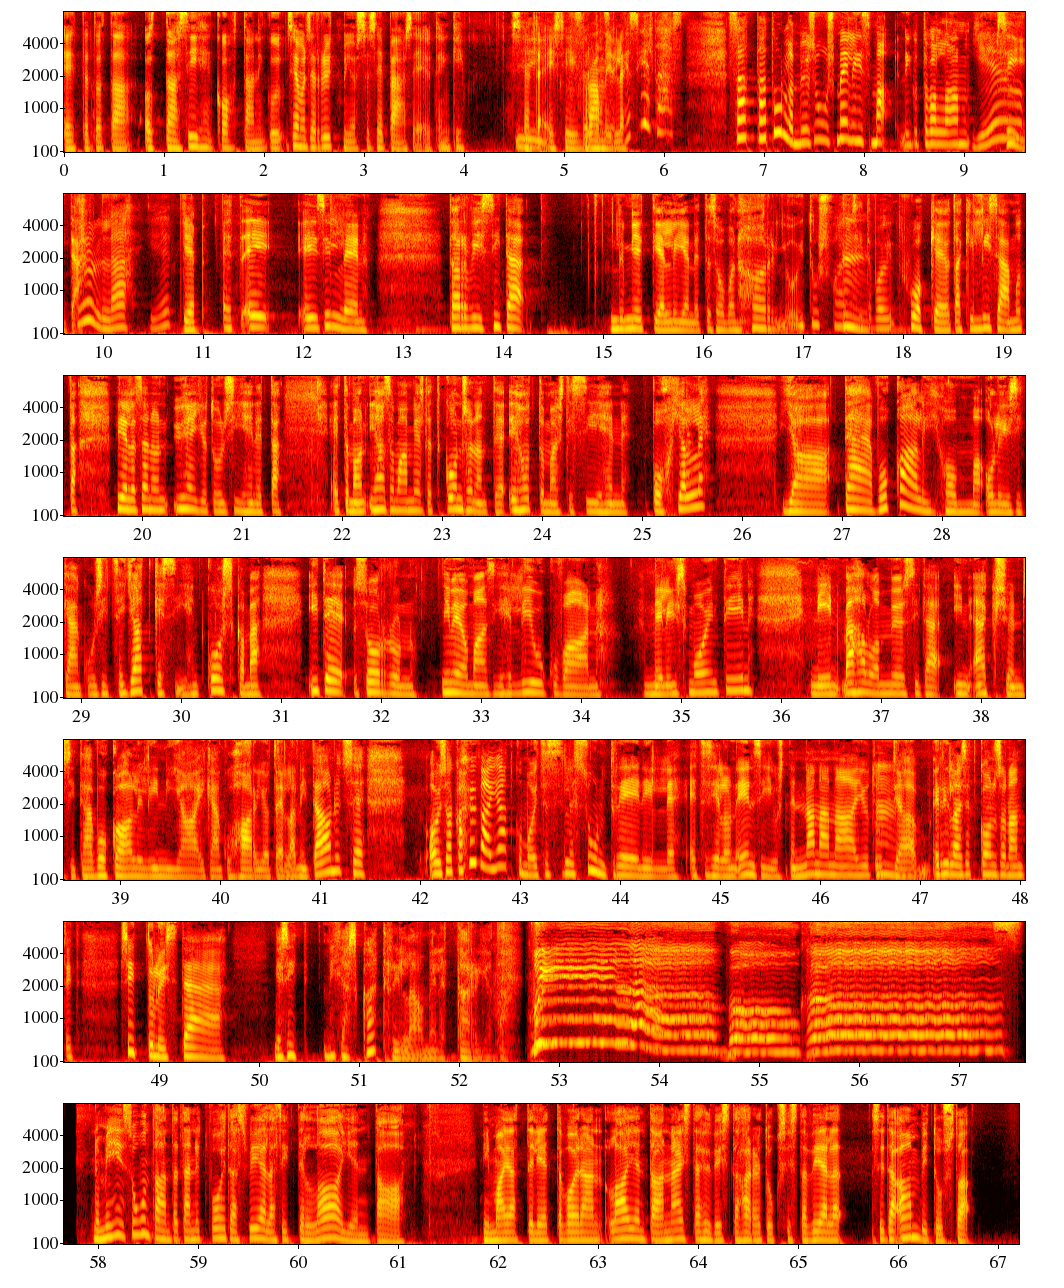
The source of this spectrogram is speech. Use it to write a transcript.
että tota, ottaa siihen kohtaan niin semmoisen rytmi, jossa se pääsee jotenkin sieltä niin. esiin framille. Ja sieltä saattaa tulla myös uusi melisma niin kuin tavallaan yeah, siitä. Kyllä, jep. jep. Että ei, ei silleen tarvii sitä miettiä liian, että se on vain harjoitus, vaan mm. siitä voi ruokkia jotakin lisää. Mutta vielä sanon yhden jutun siihen, että, että mä oon ihan samaa mieltä, että konsonantteja ehdottomasti siihen pohjalle. Ja tämä vokaalihomma olisi ikään kuin sit se jatke siihen, koska mä itse sorrun nimenomaan siihen liukuvaan melismointiin, niin mä haluan myös sitä in action, sitä vokaalilinjaa ikään kuin harjoitella. Niin tämä on nyt se olisi aika hyvä jatkumo itse sille sun treenille, että siellä on ensin just ne nananaa jutut mm. ja erilaiset konsonantit. Sitten tulisi tämä. Ja sitten, mitäs Katrilla on meille tarjota? We love vocals. No mihin suuntaan tätä nyt voitaisiin vielä sitten laajentaa? Niin mä ajattelin, että voidaan laajentaa näistä hyvistä harjoituksista vielä sitä ambitusta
